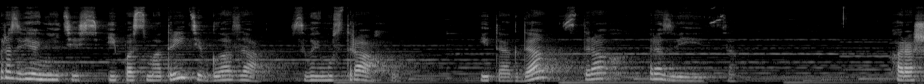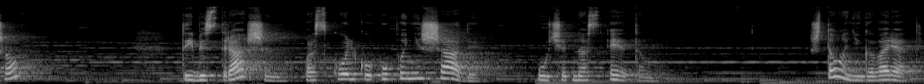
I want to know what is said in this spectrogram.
развернитесь и посмотрите в глаза своему страху, и тогда страх развеется. Хорошо? Ты бесстрашен, поскольку Упанишады учат нас этому. Что они говорят?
